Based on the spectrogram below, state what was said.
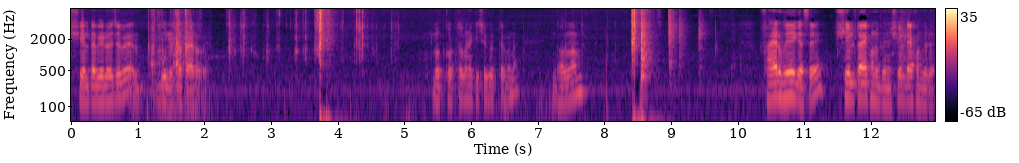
শেলটা বের হয়ে যাবে আর বুলেটটা ফায়ার হবে। লোড করতে হবে না, কিছু করতে হবে না। ধরলাম। ফায়ার হয়ে গেছে। শেলটা এখনও বেরোয় শেলটা এখন বেরোয়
